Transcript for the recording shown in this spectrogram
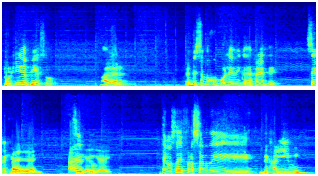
¿Por quién empiezo? A ver, empezamos con polémica de frente. Sergio. Ay, ay, ay. Sergio, ay, ay. ¿Te vas a disfrazar de, de Hajimi?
